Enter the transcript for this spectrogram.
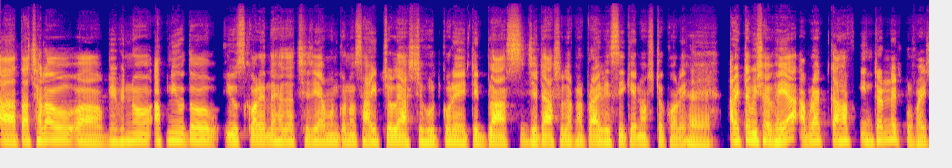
আহ, তাছাড়াও আহ, বিভিন্ন আপনিও তো ইউজ করেন দেখা যাচ্ছে যে এমন কোন সাইট চলে আসছে হুট করে এইটেড প্লাস যেটা আসলে আপনার প্রাইভেসি কে নষ্ট করে। হ্যাঁ। আরেকটা বিষয় ভাইয়া আমরা কাহাফ ইন্টারনেট প্রোভাইড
